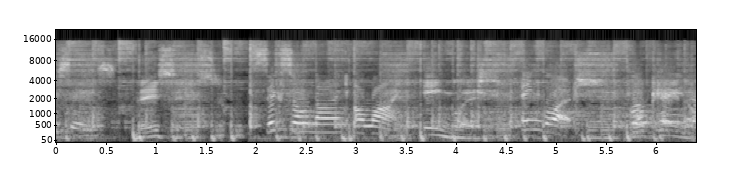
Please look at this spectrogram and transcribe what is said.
This is This is 609 Online English English Volcano.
